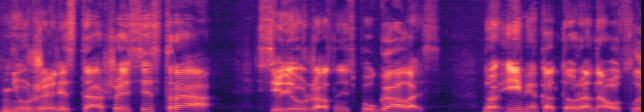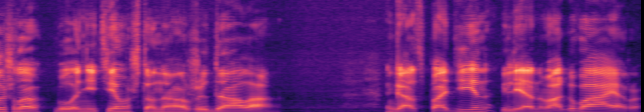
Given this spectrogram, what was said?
«Неужели старшая сестра?» Силия ужасно испугалась, но имя, которое она услышала, было не тем, что она ожидала. «Господин Глен Магуайр!»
